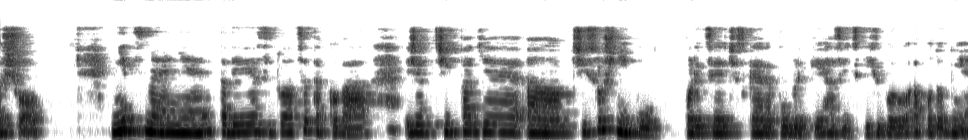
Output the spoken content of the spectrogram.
došlo. Nicméně tady je situace taková, že v případě příslušníků policie České republiky, hasičských sborů a podobně,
